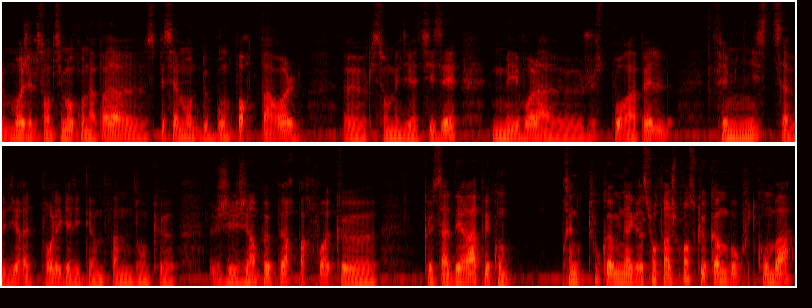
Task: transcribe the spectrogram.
moi j'ai le sentiment qu'on n'a pas euh, spécialement de bons porte-parole euh, qui sont médiatisés. Mais voilà, juste pour rappel, féministe, ça veut dire être pour l'égalité homme-femme. Donc j'ai un peu peur parfois que, que ça dérape et qu'on prenne tout comme une agression. Enfin, je pense que comme beaucoup de combats,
